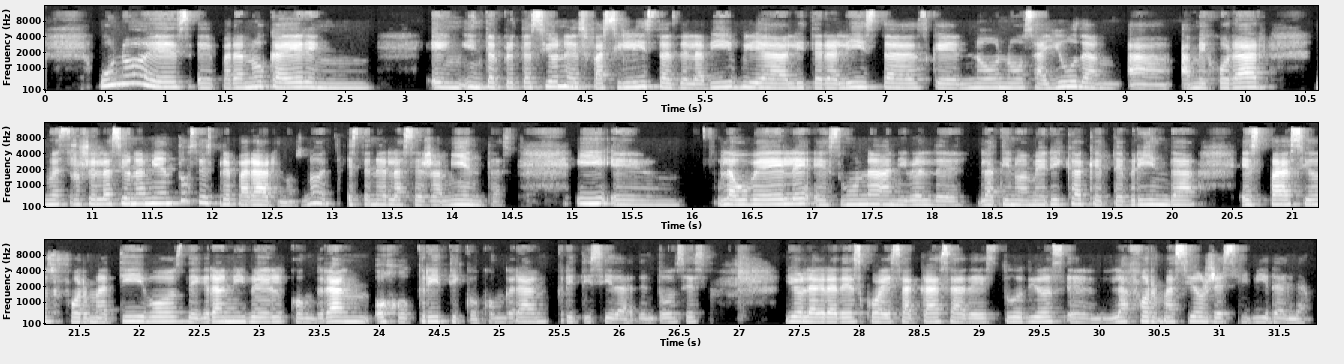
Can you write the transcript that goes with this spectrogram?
Uno es eh, para no caer en, en interpretaciones facilistas de la Biblia, literalistas que no nos ayudan a, a, mejorar nuestros relacionamientos, es prepararnos, ¿no? Es tener las herramientas. Y eh, la VL es una a nivel de Latinoamérica que te brinda espacios formativos de gran nivel, con gran ojo crítico, con gran criticidad. Entonces, yo le agradezco a esa casa de estudios eh, la formación recibida allá.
